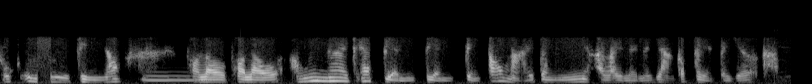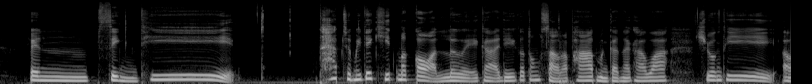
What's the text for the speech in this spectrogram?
ทุกข์เออจริงเนาะอืมพอเราพอเราเอาง่ายๆแค่เปลี่ยนเปลี่ยนเปลี่ยนเป้าหมายตรงนี้เนี่ยอะไรหลายๆอย่างก็เปลี่ยนไปเยอะครับ เป็นสิ่งที่ แทบจะไม่ได้คิดมาก่อนเลยค่ะอันนี้ก็ต้องสารภาพเหมือนกันนะคะว่าช่วงที่เอา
